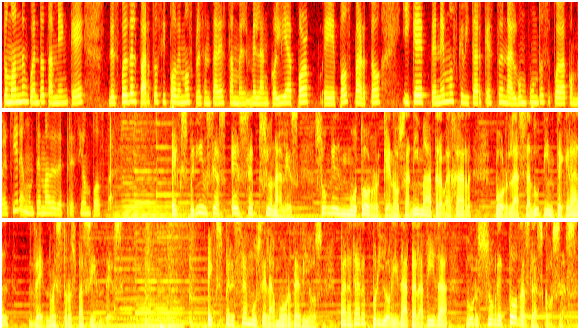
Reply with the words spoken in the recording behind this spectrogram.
Tomando en cuenta también que después del parto sí podemos presentar esta melancolía por, eh, postparto y que tenemos que evitar que esto en algún punto se pueda convertir en un tema de depresión postparto. Experiencias excepcionales son el motor que nos anima a trabajar por la salud integral de nuestros pacientes. Expresamos el amor de Dios para dar prioridad a la vida por sobre todas las cosas.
